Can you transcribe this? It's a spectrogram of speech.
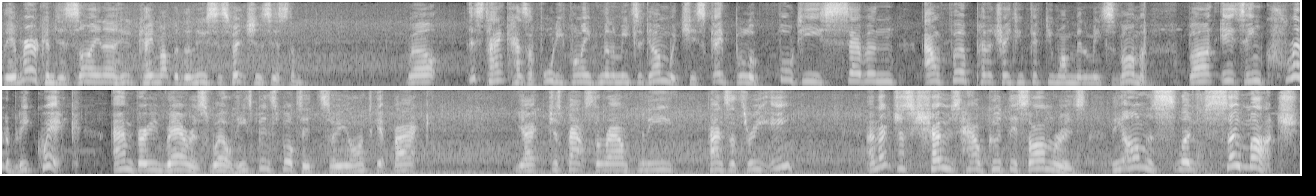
the American designer who came up with the new suspension system. Well, this tank has a 45mm gun which is capable of 47 alpha penetrating 51mm of armour, but it's incredibly quick and very rare as well. He's been spotted, so he'll have to get back. Yeah, just bounced around from the Panzer 3E. And that just shows how good this armour is. The armour's sloped so much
